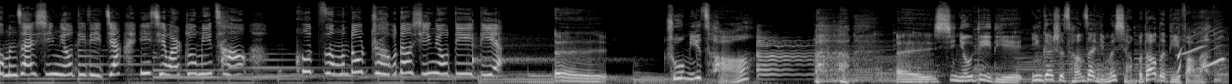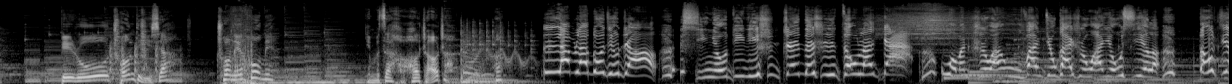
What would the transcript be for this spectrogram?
我们在犀牛弟弟家一起玩捉迷藏，可怎么都找不到犀牛弟弟。呃，捉迷藏？呃，犀牛弟弟应该是藏在你们想不到的地方了。比如床底下、窗帘后面，你们再好好找找啊！拉布拉多警长，犀牛弟弟是真的失踪了呀！我们吃完午饭就开始玩游戏了，到现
